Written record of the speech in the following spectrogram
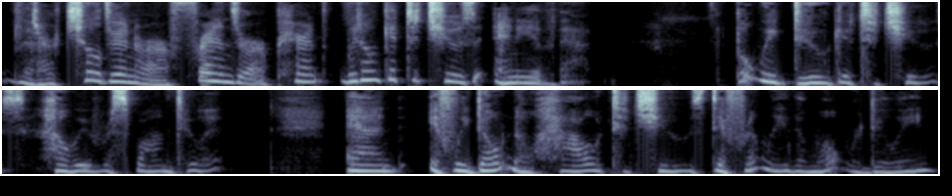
that our children or our friends or our parents, we don't get to choose any of that but we do get to choose how we respond to it. And if we don't know how to choose differently than what we're doing,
